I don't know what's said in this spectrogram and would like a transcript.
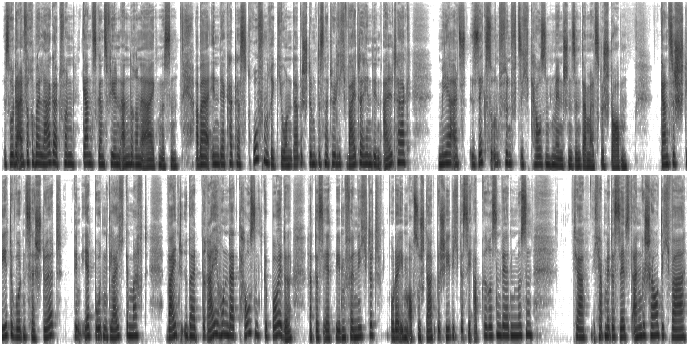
Es wurde einfach überlagert von ganz, ganz vielen anderen Ereignissen. Aber in der Katastrophenregion, da bestimmt es natürlich weiterhin den Alltag. Mehr als 56.000 Menschen sind damals gestorben. Ganze Städte wurden zerstört, dem Erdboden gleichgemacht. Weit über 300.000 Gebäude hat das Erdbeben vernichtet oder eben auch so stark beschädigt, dass sie abgerissen werden müssen. Tja, ich habe mir das selbst angeschaut. Ich war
